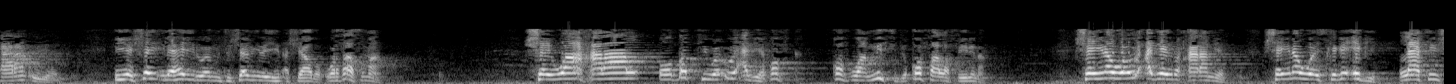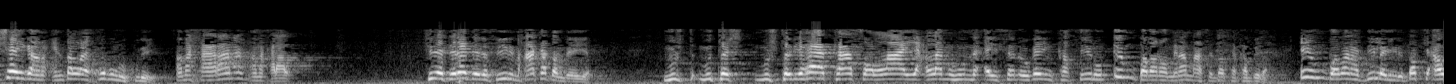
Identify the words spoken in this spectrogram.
حرام أويه iyo shay ilaahay yidhi waa mutashaabi inay yihiin ashyaadu war saas maa shay waa xalaal oo dadkii waa u cadyahay qofka qof waa nisbi qofaa la fiirina shayna waa u cadyahay inuu xaaraam yahay shayna waa iskaga egi laakiin shaygaanu cindallahi xukun uu ku leeyahy ama xaaraan ah ama xalaal sida daraaddeeda fiiri maxaa ka dambeeya mushtabihaadkaasoo laa yaclamuhuna aysan ogeyn kaiirun in badan oo min annaasi dadka ka mida in badan haddii la yidhi dadki aw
